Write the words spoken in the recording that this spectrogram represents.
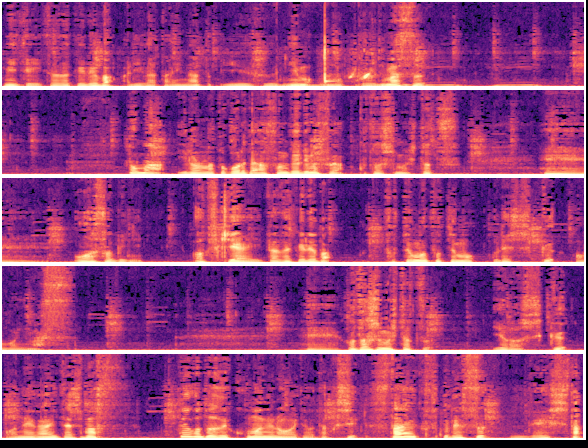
見ていただければありがたいなというふうにも思っております。と、まあ、いろんなところで遊んでおりますが、今年も一つ、えー、お遊びにお付き合いいただければ、とてもとても嬉しく思います。えー、今年も一つ、よろしくお願いいたします。ということで、ここまでのお相手は私、スターエクスプレスでした。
